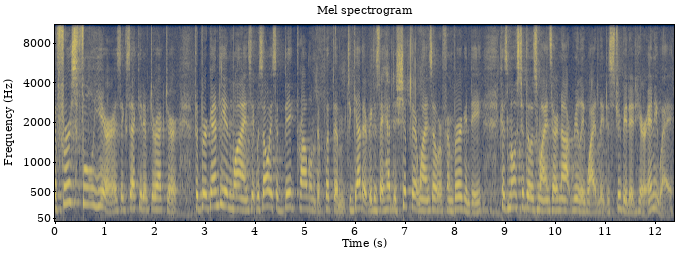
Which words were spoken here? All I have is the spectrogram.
the first full year as executive director, the Burgundian wines, it was always a big problem to put them together because they had to ship their wines over from Burgundy because most of those wines are not really widely distributed here anyway.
